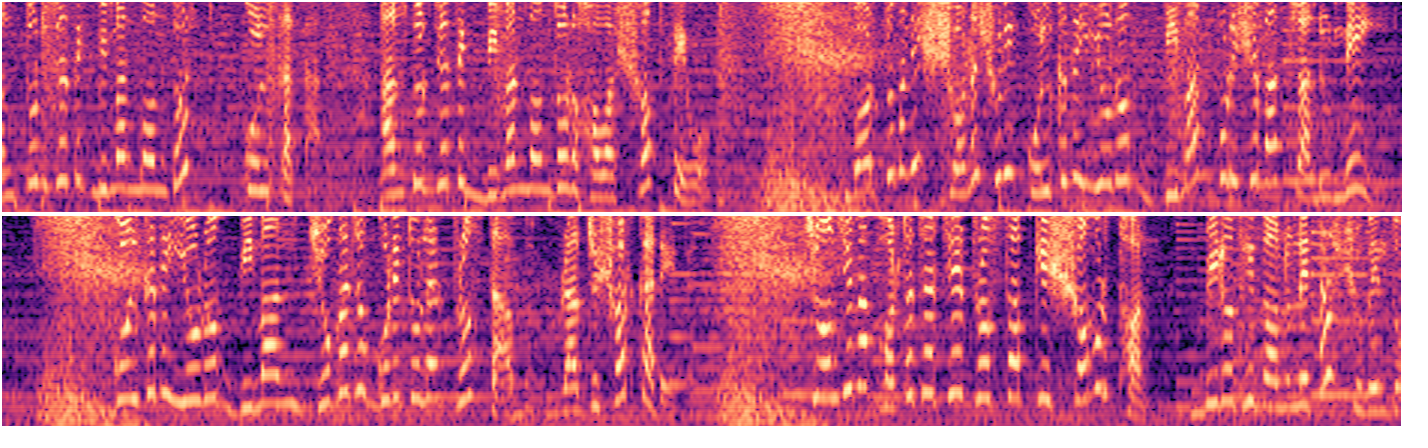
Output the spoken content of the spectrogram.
আন্তর্জাতিক বিমানবন্দর কলকাতা। আন্তর্জাতিক বিমানবন্দর হওয়া সত্ত্বেও বর্তমানে সরাসরি কলকাতা ইউরোপ বিমান পরিষেবা চালু নেই। কলকাতা ইউরোপ বিমান যোগাযোগ গড়ে তোলার প্রস্তাব রাজ্য সরকারের। চন্দ্রিমা ভট্টাচার্যের প্রস্তাবকে সমর্থন বিরোধী দলনেতা শুভেন্দু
